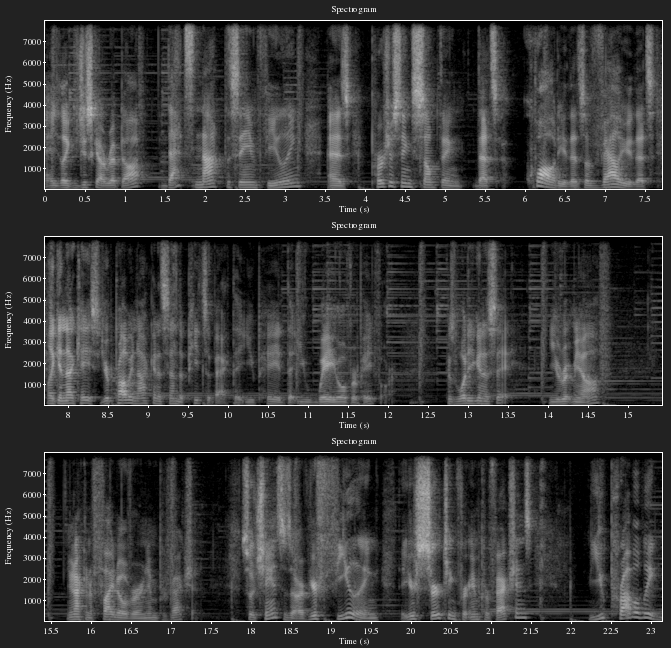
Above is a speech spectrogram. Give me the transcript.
and like you just got ripped off. That's not the same feeling as purchasing something that's quality, that's a value, that's like in that case, you're probably not gonna send the pizza back that you paid, that you way overpaid for. Because what are you gonna say? You rip me off? You're not gonna fight over an imperfection. So chances are, if you're feeling that you're searching for imperfections, you probably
